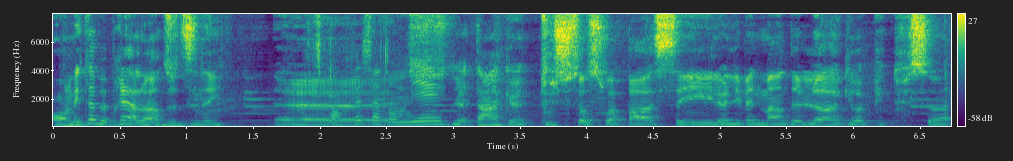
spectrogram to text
On est à peu près à l'heure du dîner. Euh, C'est parfait, ça tombe bien. Le temps que tout ça soit passé, l'événement de l'ogre, puis tout ça.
